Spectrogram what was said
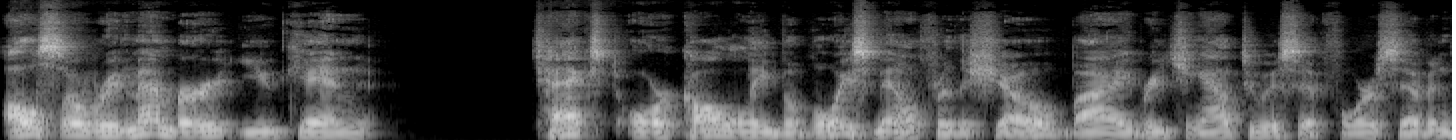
Also, remember you can text or call and leave a voicemail for the show by reaching out to us at 470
